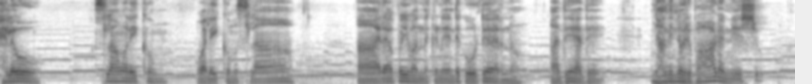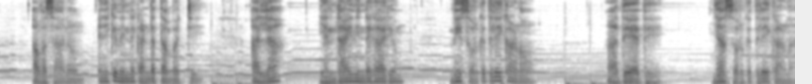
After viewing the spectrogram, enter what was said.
ഹലോ അസ്സാം വലൈക്കും വലൈക്കും അസ്ലാം ആരാ പോയി വന്നിക്കണേ? എന്റെ കൂട്ടുകാരനോ? അതെ അതെ. ഞാൻ നിന്നെ ഒരുപാട് അന്വേഷിച്ചു. അവസാനം എനിക്ക് നിന്നെ കണ്ടെത്താൻ പറ്റി. അല്ല എന്തായി നിന്റെ കാര്യം? നീ സ്വർഗത്തിലേക്കാണോ അതെ അതെ. ഞാൻ സ്വർഗത്തിലേക്കാണ്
